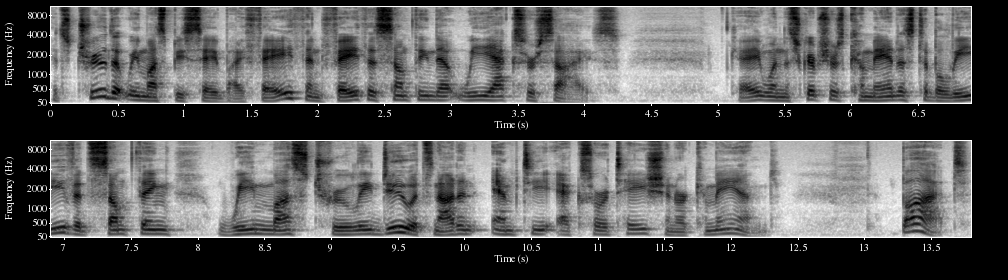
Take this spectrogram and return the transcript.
It's true that we must be saved by faith, and faith is something that we exercise. Okay, when the scriptures command us to believe, it's something we must truly do. It's not an empty exhortation or command. But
